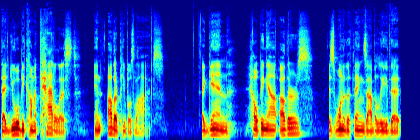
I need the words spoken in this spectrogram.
that you will become a catalyst in other people's lives. Again, helping out others is one of the things I believe that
